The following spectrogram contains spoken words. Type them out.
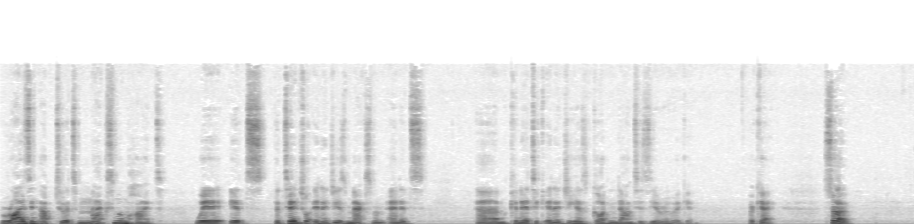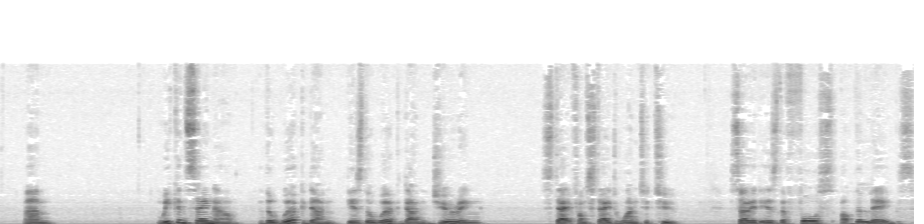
rising up to its maximum height where its potential energy is maximum and its um, kinetic energy has gotten down to zero again. Okay, so um, we can say now the work done is the work done during sta from stage 1 to 2. So it is the force of the legs.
